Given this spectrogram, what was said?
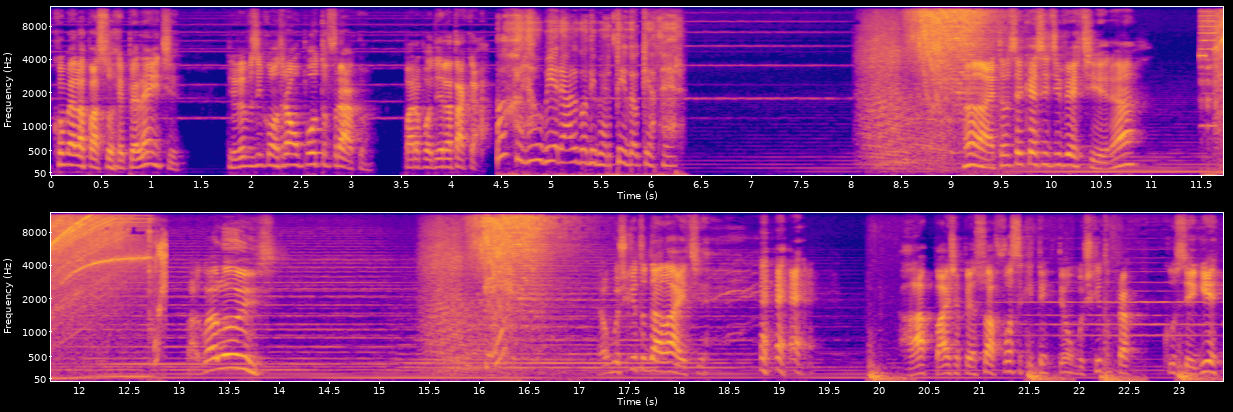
Como ela passou repelente, devemos encontrar um ponto fraco para poder atacar. Ojalá hubiera algo divertido que hacer. Ah, então você quer se divertir, né? Apagou a luz! É o mosquito da Light. Rapaz, já pensou a força que tem que ter um mosquito pra conseguir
